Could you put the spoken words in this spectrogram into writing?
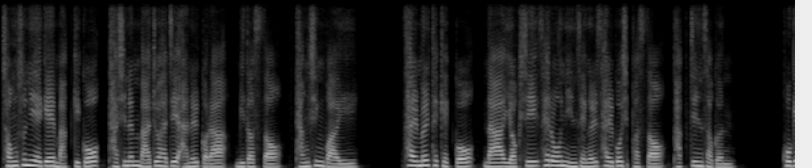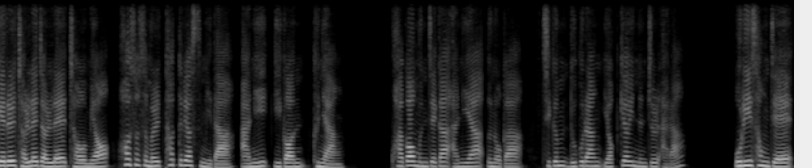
정순이에게 맡기고 다시는 마주하지 않을 거라 믿었어. 당신과의 삶을 택했고 나 역시 새로운 인생을 살고 싶었어. 박진석은 고개를 절레절레 저으며 헛웃음을 터뜨렸습니다. 아니 이건 그냥 과거 문제가 아니야 은호가 지금 누구랑 엮여 있는 줄 알아? 우리 성재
